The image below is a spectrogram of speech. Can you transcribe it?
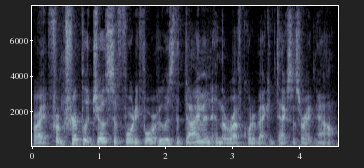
All right, from Triplet Joseph 44, who is the diamond in the rough quarterback in Texas right now?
